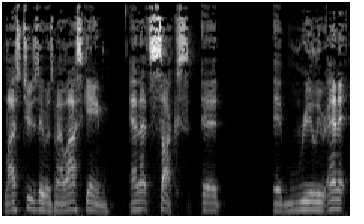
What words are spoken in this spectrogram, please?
Last Tuesday was my last game. And that sucks. It, it really, and it,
